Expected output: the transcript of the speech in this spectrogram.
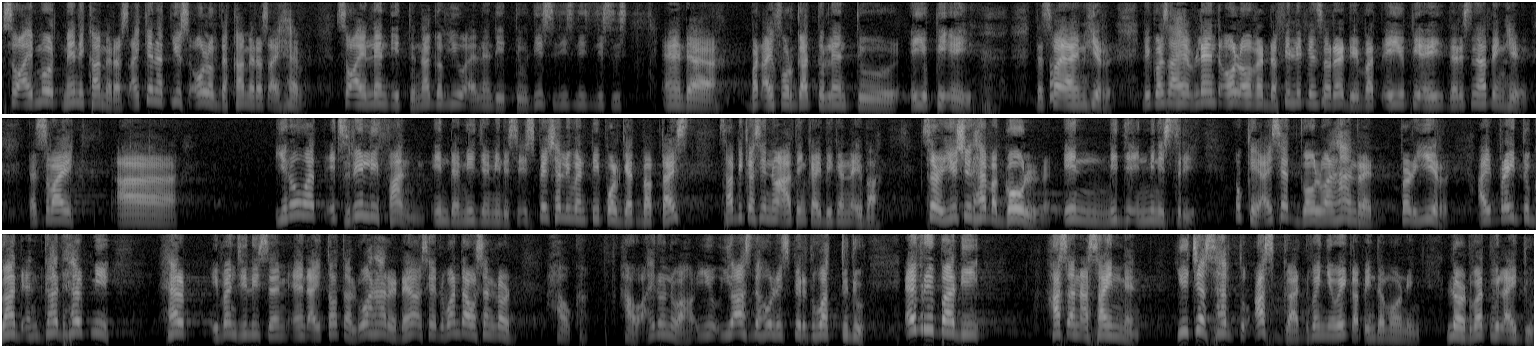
So I bought many cameras. I cannot use all of the cameras I have. So I lend it to Nagaview, I lend it to this, this, this, this, this. And, uh, but I forgot to lend to AUPA. That's why I'm here. Because I have lent all over the Philippines already, but AUPA, there is nothing here. That's why, uh, you know what? It's really fun in the media ministry, especially when people get baptized. Sabi kasi no ating kaibigan na iba, Sir, you should have a goal in media in ministry. Okay, I set goal 100 per year. I prayed to God and God helped me help evangelism and I total 100. I said 1,000 Lord. How? How? I don't know. You, you ask the Holy Spirit what to do. Everybody has an assignment. You just have to ask God when you wake up in the morning, Lord, what will I do?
